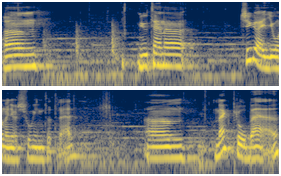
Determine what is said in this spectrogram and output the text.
Um, miután a Csiga egy jó nagyot suhintott rád, um, megpróbál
